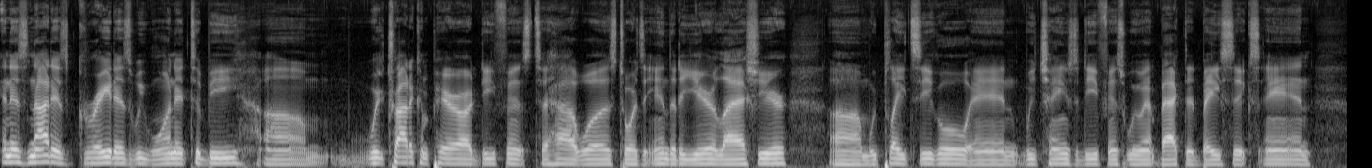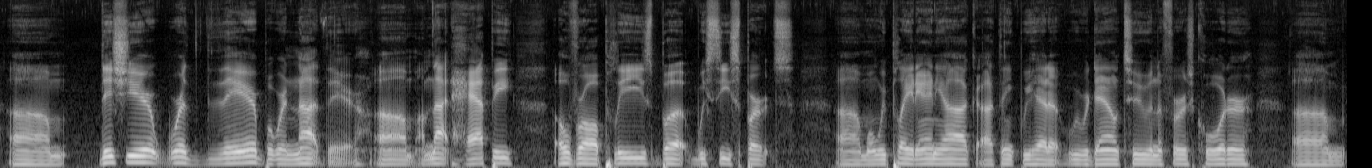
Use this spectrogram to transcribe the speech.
and it's not as great as we want it to be. Um, we try to compare our defense to how it was towards the end of the year last year. Um, we played Siegel and we changed the defense. We went back to basics and. Um, this year we're there, but we're not there. Um, I'm not happy overall pleased, but we see spurts. Um, when we played Antioch, I think we had a we were down two in the first quarter. Um,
